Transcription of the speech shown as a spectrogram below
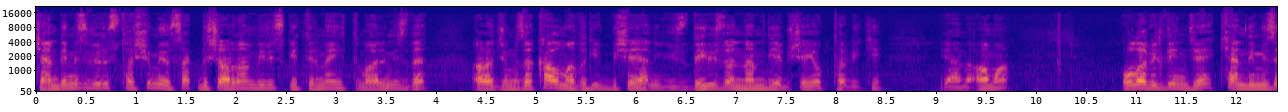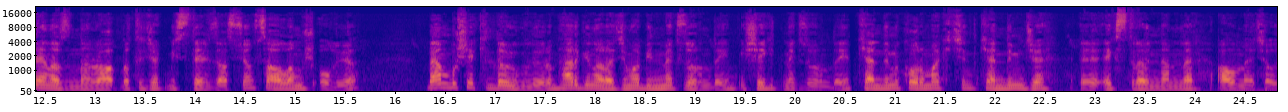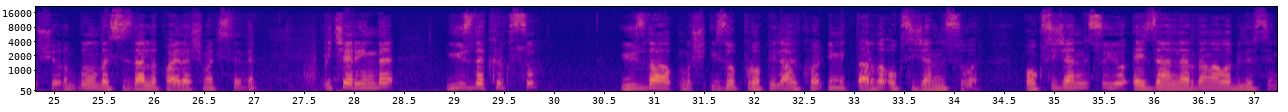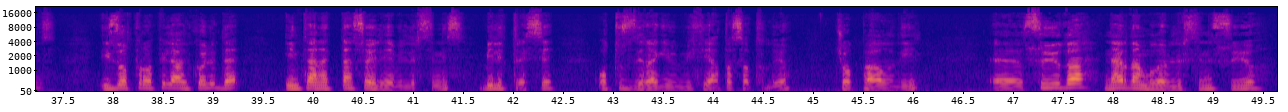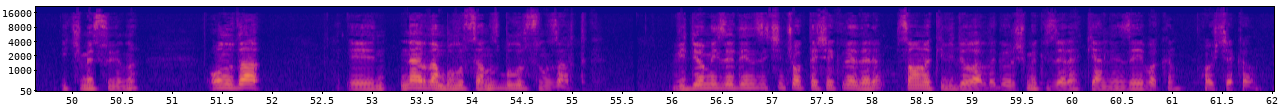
kendimiz virüs taşımıyorsak dışarıdan virüs getirme ihtimalimiz de aracımıza kalmadı gibi bir şey yani %100 önlem diye bir şey yok tabii ki. Yani ama olabildiğince kendimize en azından rahatlatacak bir sterilizasyon sağlamış oluyor. Ben bu şekilde uyguluyorum. Her gün aracıma binmek zorundayım. işe gitmek zorundayım. Kendimi korumak için kendimce e, ekstra önlemler almaya çalışıyorum. Bunu da sizlerle paylaşmak istedim. İçeriğinde %40 su, %60 izopropil alkol, bir miktarda oksijenli su var. Oksijenli suyu eczanelerden alabilirsiniz. İzopropil alkolü de internetten söyleyebilirsiniz. 1 litresi 30 lira gibi bir fiyata satılıyor. Çok pahalı değil. Ee, suyu da nereden bulabilirsiniz suyu? içme suyunu. Onu da e, nereden bulursanız bulursunuz artık. Videomu izlediğiniz için çok teşekkür ederim. Sonraki videolarda görüşmek üzere. Kendinize iyi bakın. Hoşçakalın.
